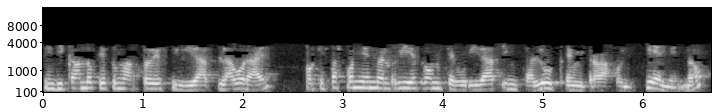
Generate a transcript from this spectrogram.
indicando que es un acto de hostilidad laboral, porque estás poniendo en riesgo mi seguridad y mi salud en mi trabajo, mi higiene, ¿no?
